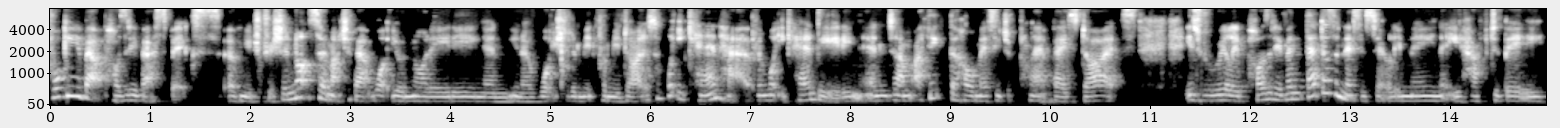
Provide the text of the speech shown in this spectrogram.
talking about positive aspects of nutrition, not so much about what you're not eating and you know what you should omit from your diet, so what you can have and what you can be eating. And um, I think the whole message of plant-based diets is really positive, and that doesn't necessarily mean that you have to be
